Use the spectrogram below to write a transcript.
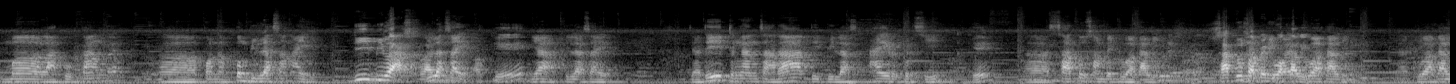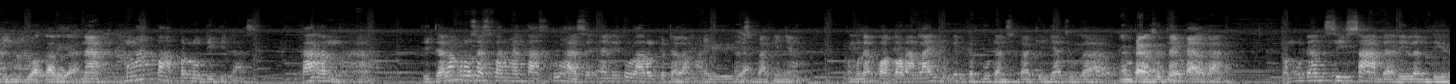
melakukan eh, namanya, pembilasan air. dibilas. lagi. Bilas air. Oke. Ya, bilas air. Jadi dengan cara dibilas air bersih Oke. eh, satu sampai dua kali. Satu sampai dua kali. Dua kali. Ya, dua kali. Dua kali ya. Nah, mengapa perlu dibilas? Karena di dalam proses fermentasi itu HCN itu larut ke dalam air dan Ya. sebagainya. Kemudian kotoran lain mungkin debu dan sebagainya juga Nempel situ. nempel kan. Kemudian sisa dari lendir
